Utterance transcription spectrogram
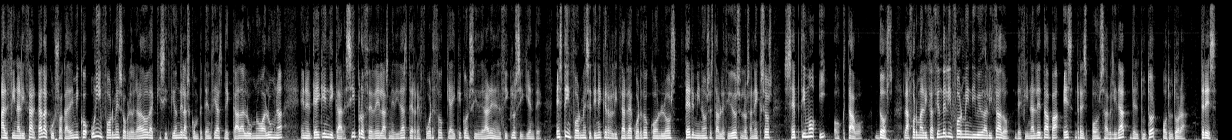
al finalizar cada curso académico un informe sobre el grado de adquisición de las competencias de cada alumno o alumna en el que hay que indicar si procede las medidas de refuerzo que hay que considerar en el ciclo siguiente. Este informe se tiene que realizar de acuerdo con los términos establecidos en los anexos séptimo y octavo. 2. La formalización del informe individualizado de final de etapa es responsabilidad del tutor o tutora. 3.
